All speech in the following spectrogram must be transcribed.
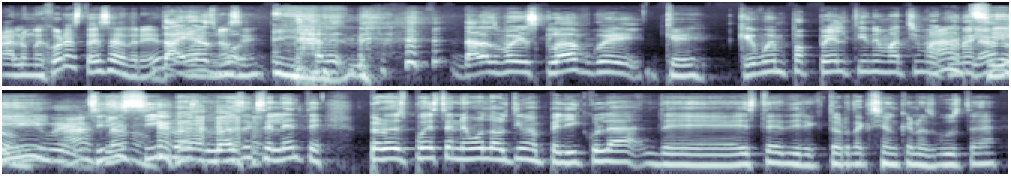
A lo mejor hasta es adrede, no sé. Dallas, Dallas Boys Club, güey. ¿Qué? Qué buen papel tiene Matthew Ah, McConaughey. claro. Sí, güey. Ah, sí, claro. sí, sí, lo hace, lo hace excelente. Pero después tenemos la última película de este director de acción que nos gusta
